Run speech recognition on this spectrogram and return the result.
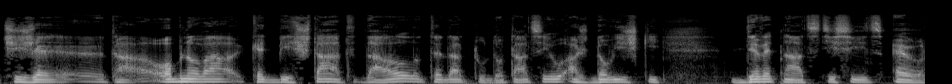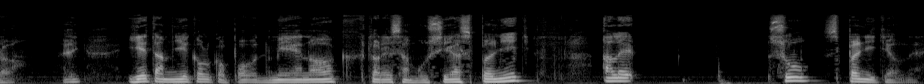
Čiže e, tá obnova, keď by štát dal teda tú dotáciu až do výšky 19 tisíc eur. Hej. Je tam niekoľko podmienok, ktoré sa musia splniť, ale sú splniteľné.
